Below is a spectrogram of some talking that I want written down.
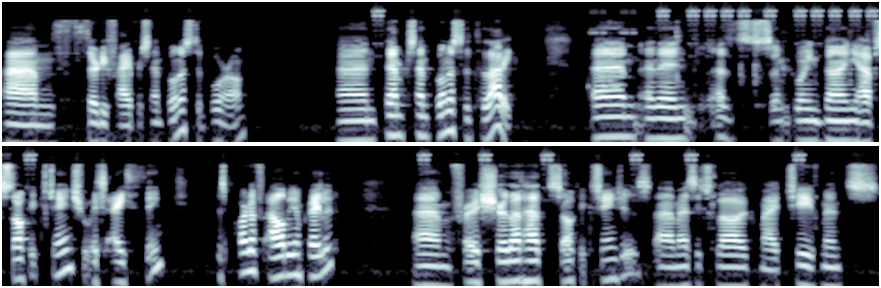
Um, 35% bonus to Boron. and 10% bonus to Teladi. Um, and then as I'm going down, you have Stock Exchange, which I think is part of Albion Prelude. I'm very sure that had stock exchanges, uh, message log, my achievements,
